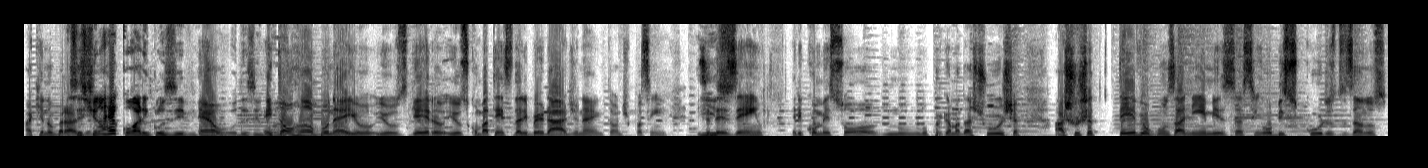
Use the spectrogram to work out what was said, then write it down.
aqui no Brasil. Assisti na Record, inclusive. É, o desenho do Então, Rambo. Rambo, né, e, o- e os guerreiros e os combatentes da liberdade, né? Então, tipo assim, esse Isso. desenho, ele começou no, no programa da Xuxa. A Xuxa teve alguns animes, assim, obscuros dos anos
